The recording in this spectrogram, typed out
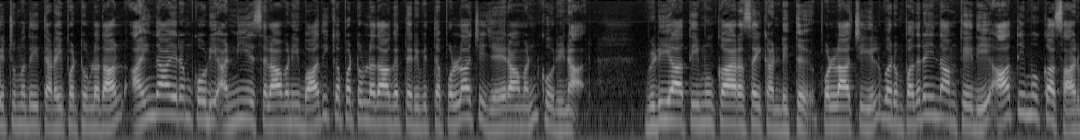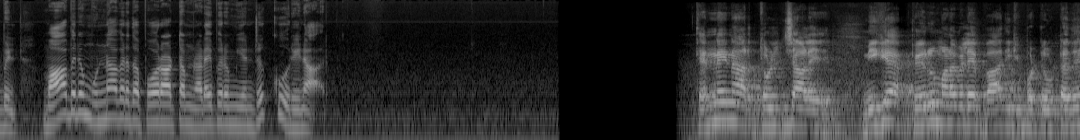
ஏற்றுமதி தடைப்பட்டுள்ளதால் ஐந்தாயிரம் கோடி அந்நிய செலாவணி பாதிக்கப்பட்டுள்ளதாக தெரிவித்த பொள்ளாச்சி ஜெயராமன் கூறினார். விடியா திமுக அரசை கண்டித்து பொள்ளாச்சியில் வரும் பதினைந்தாம் தேதி அதிமுக சார்பில் மாபெரும் உண்ணாவிரத போராட்டம் நடைபெறும் என்று கூறினார். தென்னைநார் தொழிற்சாலை மிக பெருமளவிலே பாதிக்கப்பட்டு விட்டது.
